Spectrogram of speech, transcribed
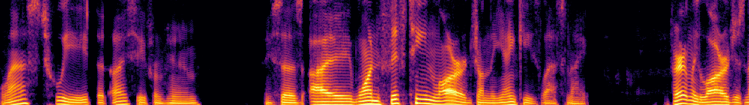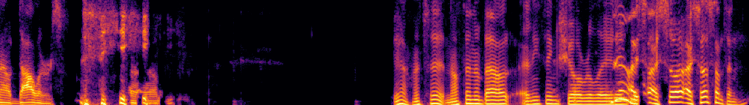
last tweet that I see from him, he says, "I won 15 large on the Yankees last night. Apparently, large is now dollars. Um, yeah, that's it. Nothing about anything show related. no, I saw. I saw. I saw something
